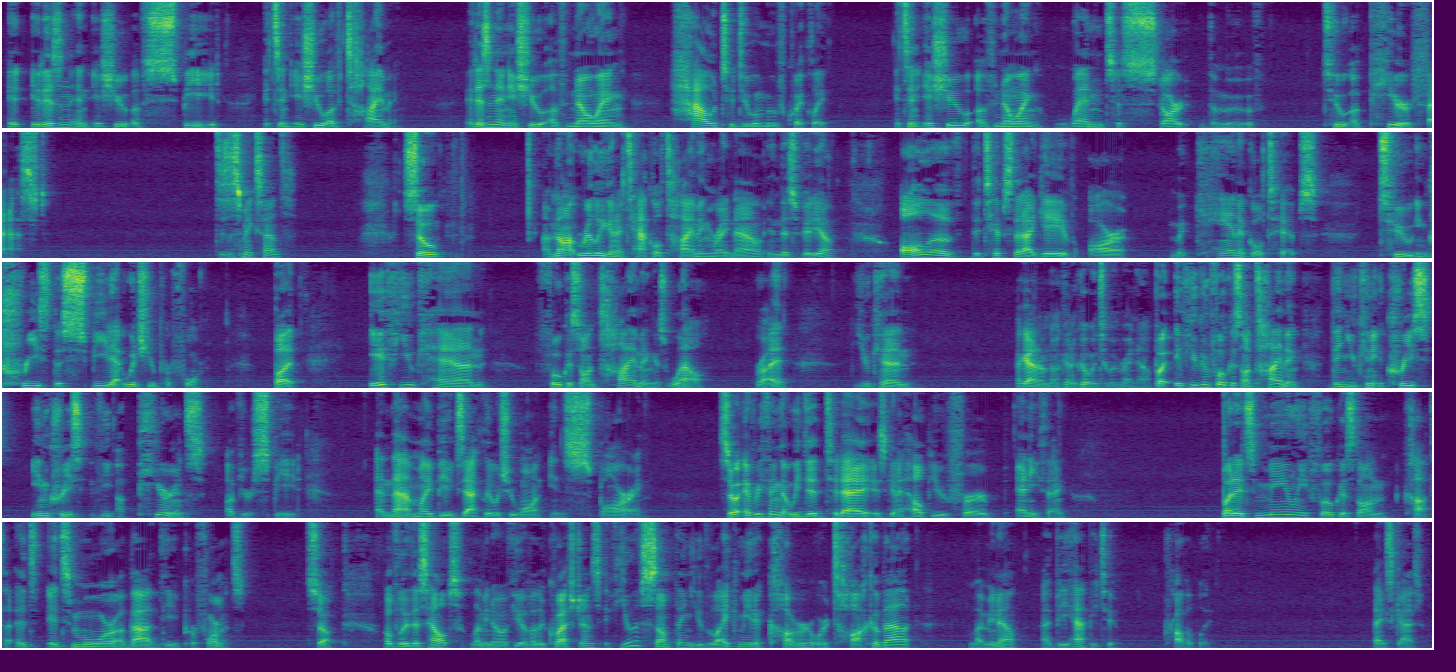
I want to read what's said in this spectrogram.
it, it isn't an issue of speed, it's an issue of timing. It isn't an issue of knowing how to do a move quickly. It's an issue of knowing when to start the move to appear fast. Does this make sense? So I'm not really going to tackle timing right now in this video. All of the tips that I gave are mechanical tips to increase the speed at which you perform. But if you can focus on timing as well, right, you can Again, I'm not going to go into it right now, but if you can focus on timing, then you can increase increase the appearance of your speed. And that might be exactly what you want in sparring. So everything that we did today is going to help you for anything. But it's mainly focused on kata. It's it's more about the performance. So, hopefully this helps. Let me know if you have other questions. If you have something you'd like me to cover or talk about, let me know. I'd be happy to. Probably. Thanks, guys.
